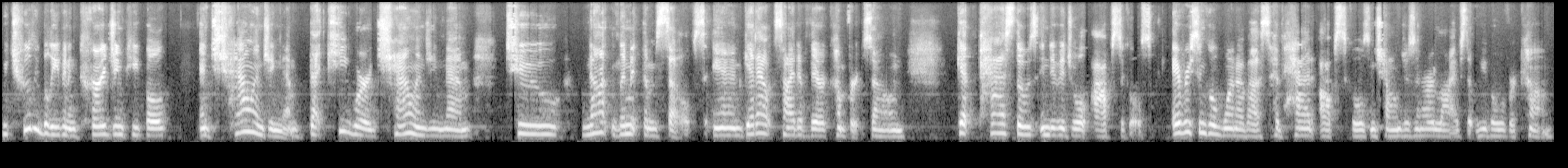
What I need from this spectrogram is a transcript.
We truly believe in encouraging people and challenging them, that key word, challenging them to not limit themselves and get outside of their comfort zone, get past those individual obstacles. Every single one of us have had obstacles and challenges in our lives that we've overcome.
